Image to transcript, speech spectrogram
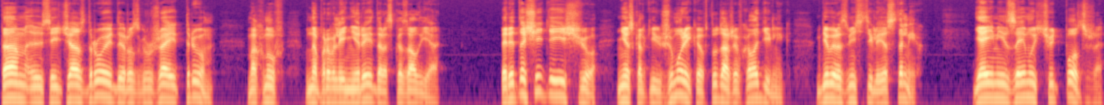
Там э, сейчас дроиды разгружают трюм, махнув в направлении рейда, рассказал я. Перетащите еще нескольких жмуриков туда же в холодильник, где вы разместили остальных. Я ими займусь чуть позже.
